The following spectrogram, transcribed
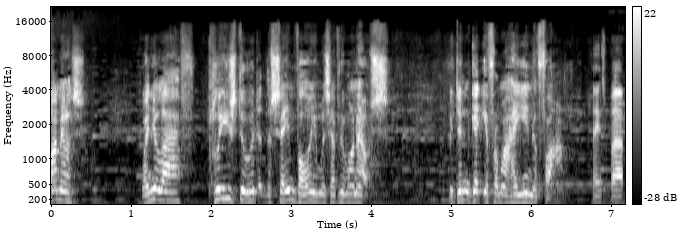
Romulus, when you laugh, please do it at the same volume as everyone else. We didn't get you from a hyena farm. Thanks, Bob.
